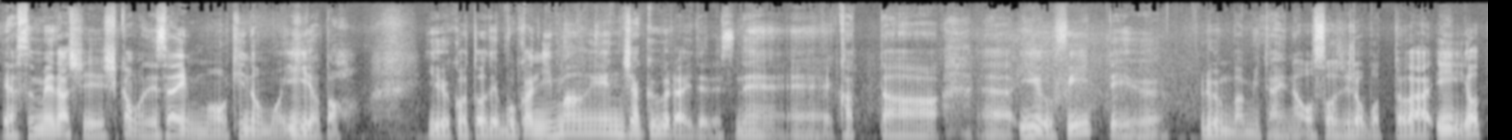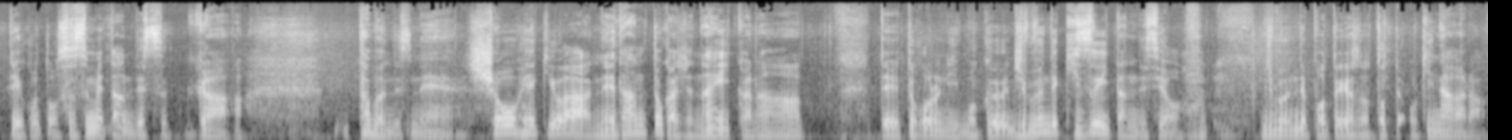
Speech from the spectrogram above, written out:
安めだししかもデザインも機能もいいよということで僕は2万円弱ぐらいでですね、え、買った、え、ユーフィーっていうルンバみたいなお掃除ロボットがいいよっていうことを勧めたんですが多分ですね障壁は値段とかじゃないかなっていうところに僕自分で気づいたんですよ。自分でポッドキャストを撮っておきながら、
